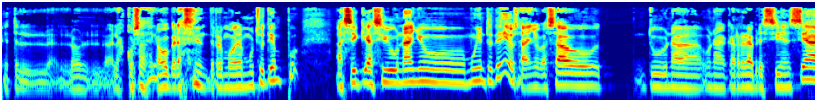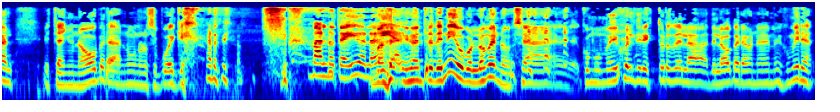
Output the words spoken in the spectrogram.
este, las cosas de la ópera se remueven mucho tiempo, así que ha sido un año muy entretenido, o sea, el año pasado tuve una, una carrera presidencial, este año una ópera, no, uno no se puede quejar. Mal no te ha ido la vida. entretenido, por lo menos. O sea, como me dijo el director de la, de la ópera una vez, me dijo, mira,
